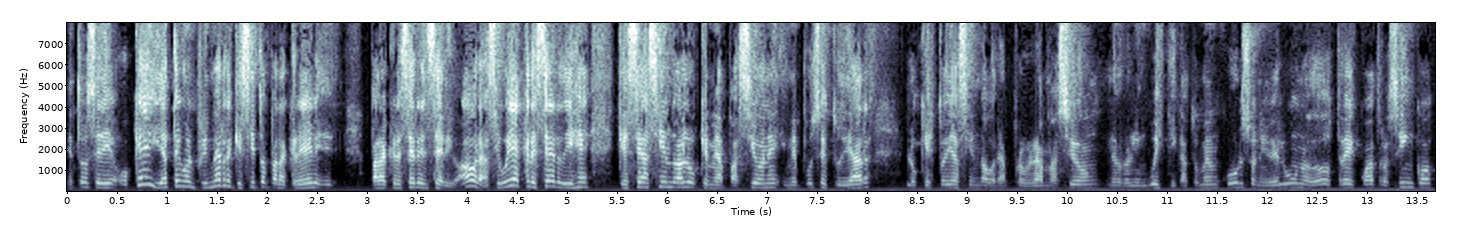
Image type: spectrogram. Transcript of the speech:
entonces dije, ok, ya tengo el primer requisito para, creer, eh, para crecer en serio. Ahora, si voy a crecer, dije que sea haciendo algo que me apasione y me puse a estudiar lo que estoy haciendo ahora, programación neurolingüística. Tomé un curso nivel 1, 2, 3, 4, 5,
